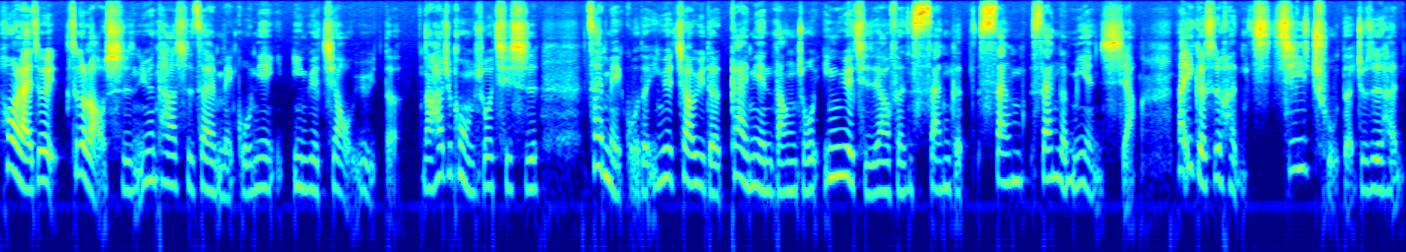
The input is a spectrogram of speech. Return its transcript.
后来这个这个老师，因为他是在美国念音乐教育的，然后他就跟我们说，其实在美国的音乐教育的概念当中，音乐其实要分三个三三个面向。那一个是很基础的，就是很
